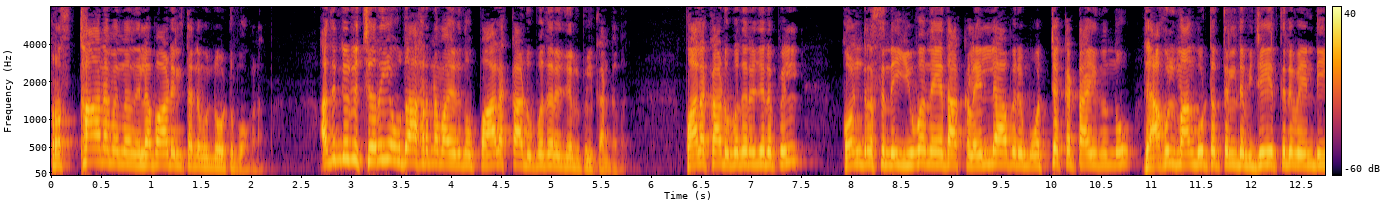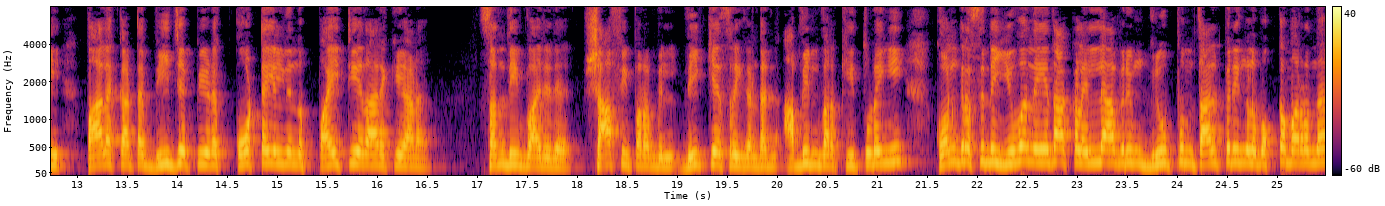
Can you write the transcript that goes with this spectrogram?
പ്രസ്ഥാനം എന്ന നിലപാടിൽ തന്നെ മുന്നോട്ട് പോകണം. അതിന്റെ ഒരു ചെറിയ ഉദാഹരണമായിരുന്നു പാലക്കാട് ഉപതെരഞ്ഞെടുപ്പിൽ കണ്ടത്. പാലക്കാട് ഉപതെരഞ്ഞെടുപ്പിൽ കോൺഗ്രസിന്റെ യുവ നേതാക്കൾ എല്ലാവരും ഒറ്റക്കെട്ടായി നിന്നു. രാഹുൽ മാങ്കൂട്ടത്തിലിന്റെ വിജയത്തിന് വേണ്ടി പാലക്കാട്ടെ ബി കോട്ടയിൽ നിന്ന് പയറ്റിയത് ആരൊക്കെയാണ്? സന്ദീപ് വാര്യര് ഷാഫി പറമ്പിൽ വി കെ ശ്രീകണ്ഠൻ അബിൻ വർക്കി തുടങ്ങി. കോൺഗ്രസിന്റെ യുവ നേതാക്കൾ എല്ലാവരും ഗ്രൂപ്പും താല്പര്യങ്ങളും ഒക്കെ മറന്ന്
